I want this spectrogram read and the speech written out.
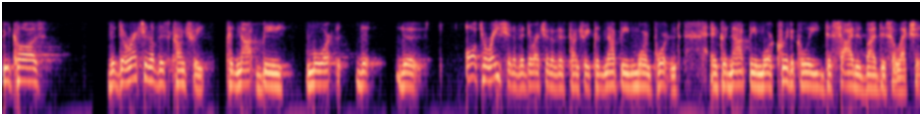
Because the direction of this country could not be more the the alteration of the direction of this country could not be more important and could not be more critically decided by this election.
